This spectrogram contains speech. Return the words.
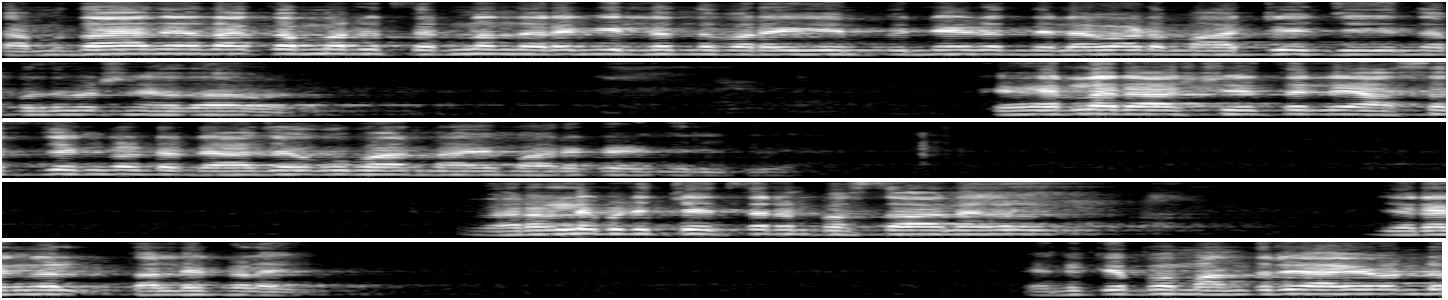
സമുദായ നേതാക്കന്മാർ തിരണം നിരങ്ങില്ലെന്ന് പറയുകയും പിന്നീട് നിലപാട് മാറ്റുകയും ചെയ്യുന്ന പ്രതിപക്ഷ നേതാവ് കേരള രാഷ്ട്രീയത്തിലെ അസത്യങ്ങളുടെ രാജകുമാരനായി മാറിക്കഴിഞ്ഞിരിക്കുക വിരളി പിടിച്ച ഇത്തരം പ്രസ്താവനകൾ ജനങ്ങൾ തള്ളിക്കളയും. എനിക്കിപ്പോൾ മന്ത്രി ആയതുകൊണ്ട്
